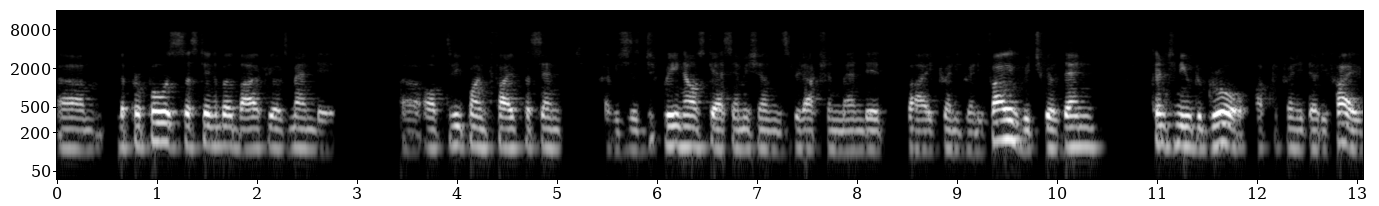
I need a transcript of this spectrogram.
um, the proposed sustainable biofuels mandate uh, of 3.5% uh, which is a greenhouse gas emissions reduction mandate by 2025, which will then continue to grow up to 2035,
